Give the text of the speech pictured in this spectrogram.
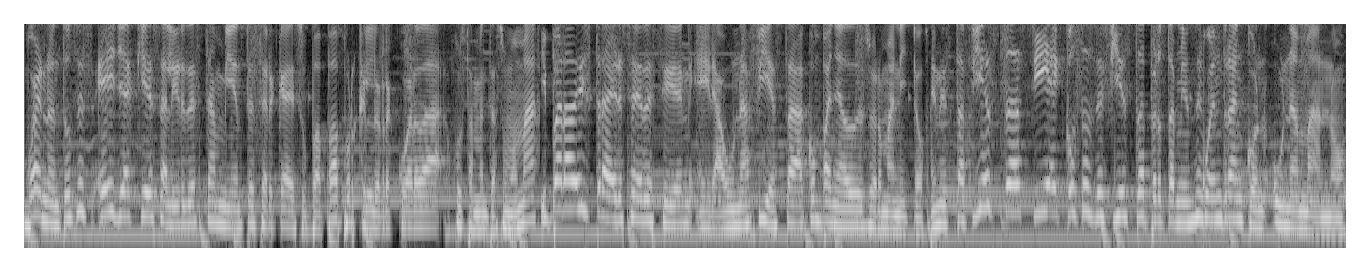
Bueno, entonces ella quiere salir de este ambiente cerca de su papá porque le recuerda justamente a su mamá y para distraerse deciden ir a una fiesta acompañado de su hermanito. En esta fiesta sí hay cosas de fiesta, pero también se encuentran con una mano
